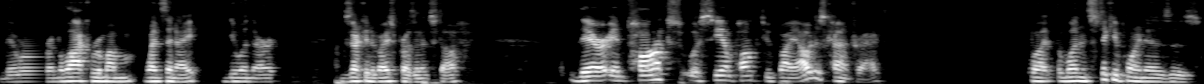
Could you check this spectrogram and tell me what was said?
They were in the locker room on Wednesday night doing their executive vice president stuff. They're in talks with CM Punk to buy out his contract. But the one sticking point is, is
